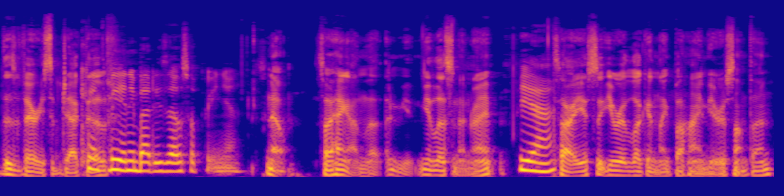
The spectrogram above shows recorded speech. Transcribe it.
this is very subjective. Can't subjective. be anybody's else opinion. No. So hang on. You're listening, right? Yeah. Sorry, you you were looking like behind you or something.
